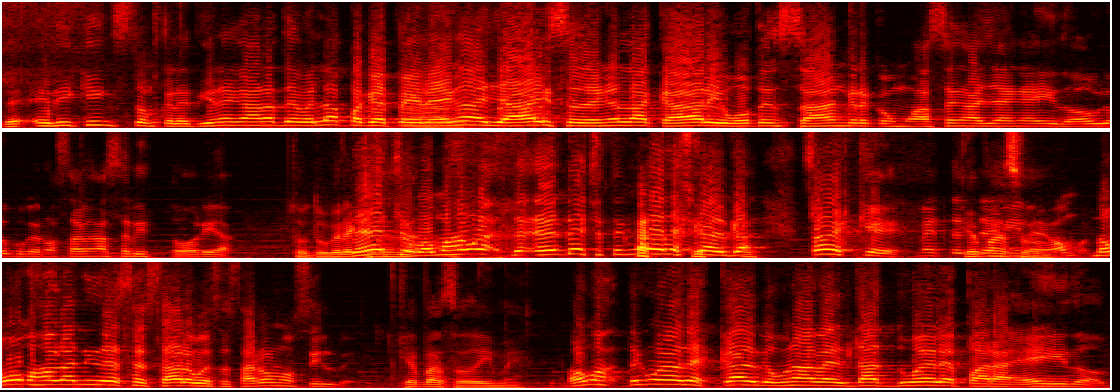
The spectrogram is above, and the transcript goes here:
de Eddie Kingston, que le tiene ganas de verdad, para que peleen Ah. allá y se den en la cara y boten sangre como hacen allá en AEW, porque no saben hacer historia. ¿tú, tú crees De que hecho, vamos a, de, de hecho, tengo una descarga. ¿Sabes qué? Me entendí, pasó? vamos- no vamos a hablar ni de Cesaro, porque Cesaro no sirve. ¿Qué pasó? Dime. Vamos, tengo una descarga, una verdad duele para AEW.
